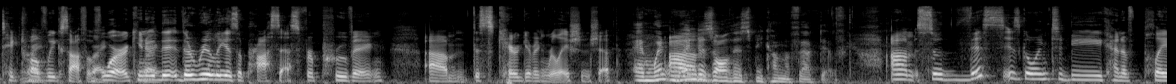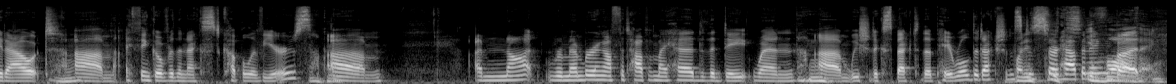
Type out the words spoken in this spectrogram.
take 12 Right. weeks off of Right. work. You know, th- there really is a process for proving um, this caregiving relationship. And when, when does all this become effective? Um, so this is going to be kind of played out, Mm-hmm. um, I think, over the next couple of years. Um, I'm not remembering off the top of my head the date when um, we should expect the payroll deductions Mm-hmm. But to start it's happening. evolving. But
